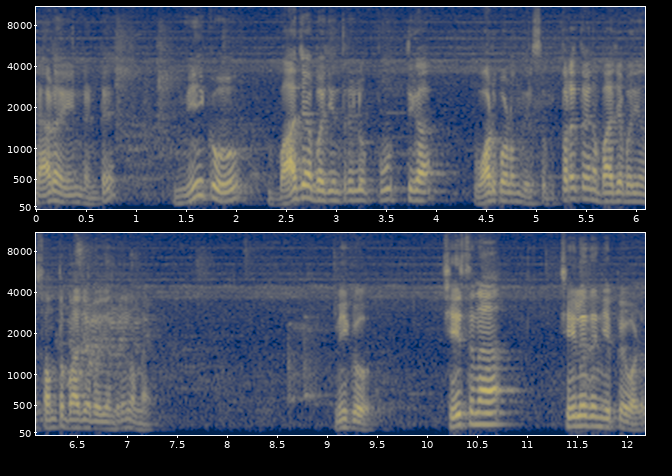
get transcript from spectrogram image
తేడా ఏంటంటే మీకు బాజా భజంత్రులు పూర్తిగా వాడుకోవడం తెలుసు. విపరీతమైన బాజా భజన సొంత బాజా భజంత్రులు ఉన్నాయి. మీకు చేసినా చేయలేదని చెప్పేవాడు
